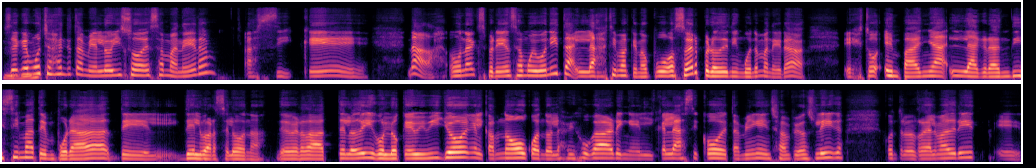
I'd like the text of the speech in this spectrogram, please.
Sé que mucha gente también lo hizo de esa manera, así que nada, una experiencia muy bonita, lástima que no pudo ser, pero de ninguna manera esto empaña la grandísima temporada del, del Barcelona, de verdad, te lo digo, lo que viví yo en el Camp Nou cuando las vi jugar en el clásico, de- también en Champions League contra el Real Madrid, eh,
